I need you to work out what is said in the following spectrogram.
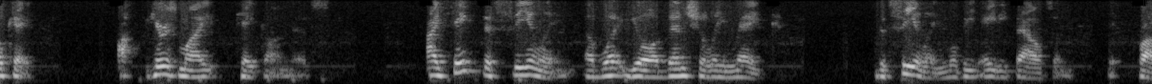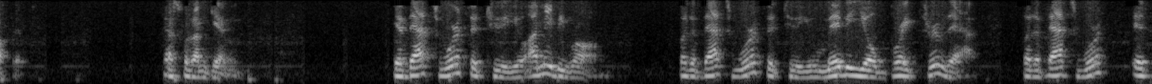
Okay, uh, here's my take on this. I think the ceiling of what you'll eventually make, the ceiling will be 80,000 profit. That's what I'm getting. If that's worth it to you, I may be wrong, but if that's worth it to you, maybe you'll break through that. But if that's worth it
